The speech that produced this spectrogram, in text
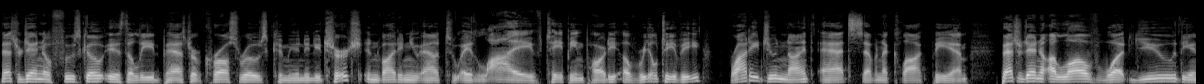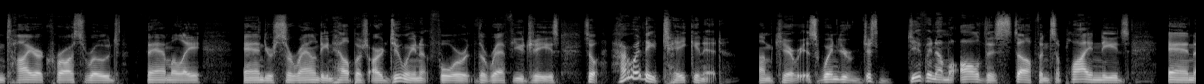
Pastor Daniel Fusco is the lead pastor of Crossroads Community Church, inviting you out to a live taping party of Real TV Friday, June 9th at 7 o'clock p.m. Pastor Daniel, I love what you, the entire Crossroads family, and your surrounding helpers are doing for the refugees. So, how are they taking it? I'm curious. When you're just giving them all this stuff and supply needs and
